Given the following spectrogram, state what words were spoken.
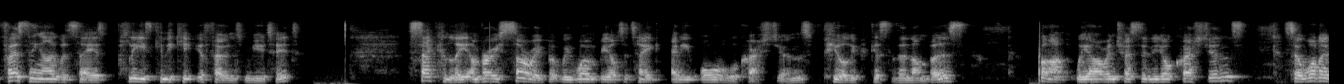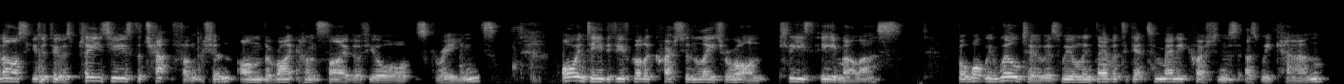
First thing I would say is please can you keep your phones muted? Secondly, I'm very sorry, but we won't be able to take any oral questions purely because of the numbers, but we are interested in your questions. So what I'd ask you to do is please use the chat function on the right hand side of your screens, or indeed if you've got a question later on, please email us. But what we will do is we will endeavour to get to many questions as we can,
